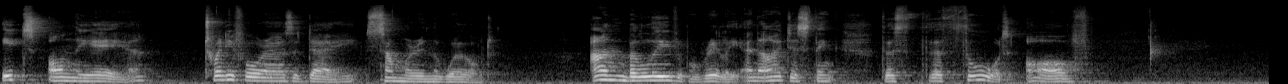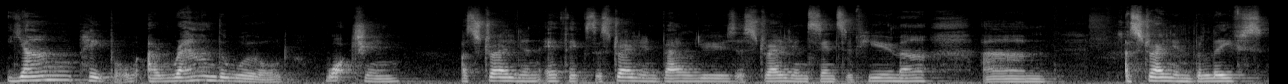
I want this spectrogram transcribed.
It's on the air 24 hours a day somewhere in the world. Unbelievable, really. And I just think the, the thought of young people around the world watching Australian ethics, Australian values, Australian sense of humour, um, Australian beliefs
